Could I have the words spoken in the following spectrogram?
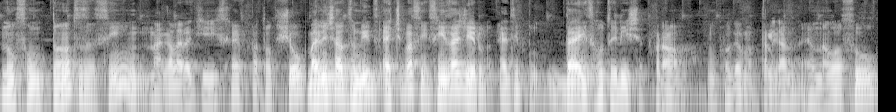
não são tantos assim, na galera que escreve pra talk show, mas nos Estados Unidos é tipo assim, sem exagero, é tipo 10 roteiristas pra um programa, tá ligado? É um negócio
